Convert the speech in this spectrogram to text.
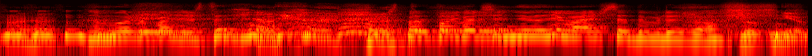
Ну, мы уже поняли, что ты больше не занимаешься дубляжом. Ну, нет,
